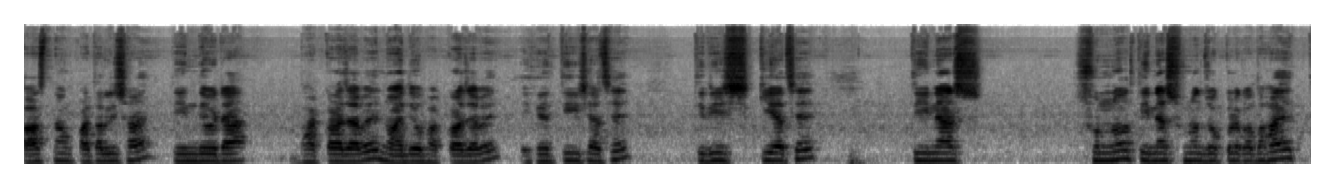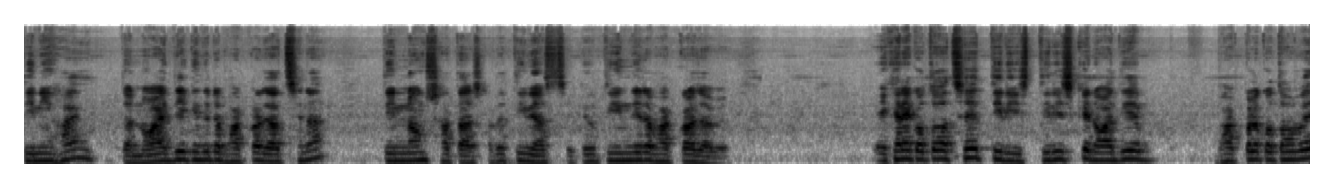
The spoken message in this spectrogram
পাঁচ নং পঁয়তাল্লিশ হয়, তিন দিয়ে ওটা ভাগ করা যাবে, নয় দিয়েও ভাগ করা যাবে। এখানে তিরিশ আছে, তিরিশ কি আছে? তিন আর শূন্য, তিন আর শূন্য যোগ করলে কত হয়? তিনই হয়। তা নয় দিয়ে কিন্তু এটা ভাগ করা যাচ্ছে না, তিন নং সাতাশ, সাথে তিন আসছে, কিন্তু তিন দিয়ে এটা ভাগ করা যাবে। এখানে কত আছে? তিরিশ। তিরিশকে নয় দিয়ে ভাগ করলে কত হবে?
